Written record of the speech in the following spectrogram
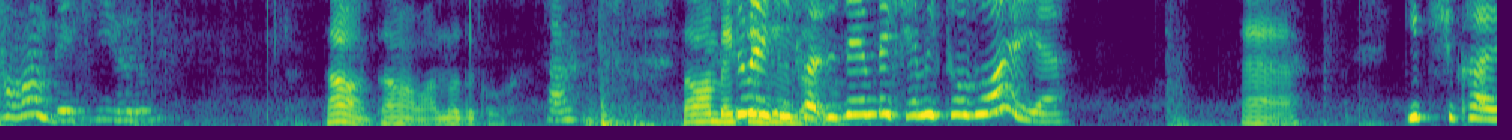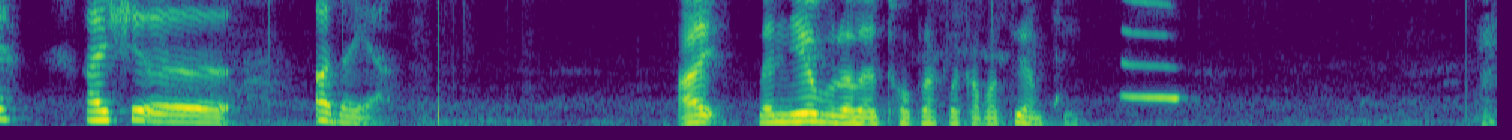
saman bekliyorum. Tamam tamam anladık o. Sa Tamam bir beklediğim dakika zaman. üzerimde kemik tozu var ya. He. Git şu kay karşı e, adaya. Ay ben niye buraları toprakla kapatıyorum ki?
